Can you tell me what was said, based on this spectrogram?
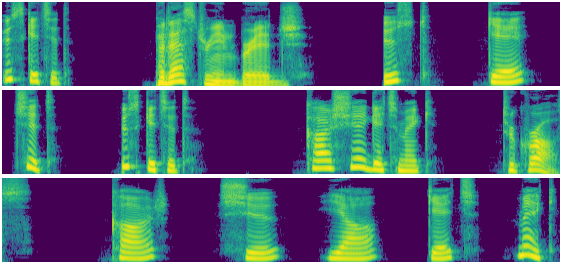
Üst geçit. pedestrian bridge, Üst, ge, çit. Üst geçit. Karşıya geçmek. to cross, Kar, şı, ya, geç, mek.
